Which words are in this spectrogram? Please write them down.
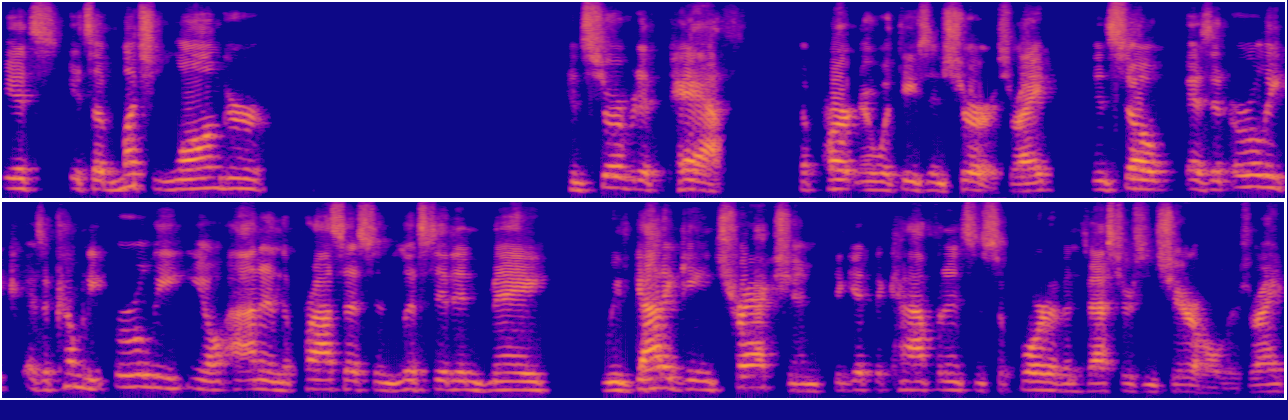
it's it's a much longer conservative path to partner with these insurers, right? And so as an early, as a company early, you know, on in the process and listed in May, we've got to gain traction to get the confidence and support of investors and shareholders, right?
